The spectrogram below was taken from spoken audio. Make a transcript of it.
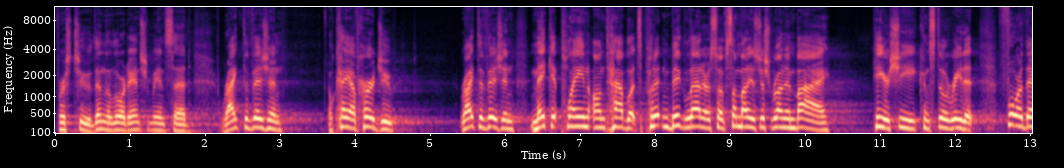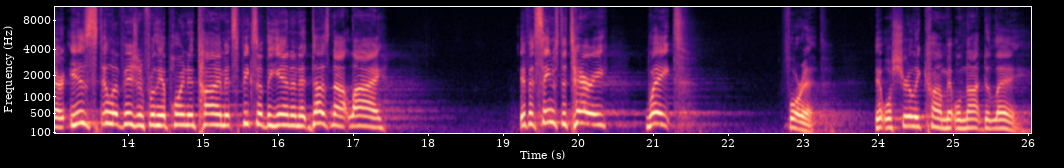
Verse 2 Then the Lord answered me and said, Write the vision. Okay, I've heard you. Write the vision, make it plain on tablets, put it in big letters so if somebody's just running by, he or she can still read it. For there is still a vision for the appointed time. It speaks of the end and it does not lie. If it seems to tarry, wait for it. It will surely come, it will not delay.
